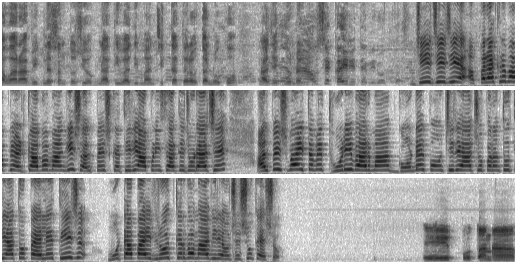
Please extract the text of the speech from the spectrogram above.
આવારા વિઘ્ન સંતોષીઓ જ્ઞાતિવાદી માનસિકતા ધરાવતા લોકો આજે ગોંડલ આવશે કઈ રીતે વિરોધ કરશે? જી જી જી. પરાક્રમ આપને અટકાવવા માંગીશ. અલ્પેશ કથિરિયા આપણી સાથે જોડાયા છે. અલ્પેશભાઈ તમે થોડી વારમાં ગોંડલ પહોંચી રહ્યા છો પરંતુ ત્યાં તો પહેલેથી જ મોટા પાયે વિરોધ કરવામાં આવી રહ્યો છે. શું કહેશો? એ પોતાના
